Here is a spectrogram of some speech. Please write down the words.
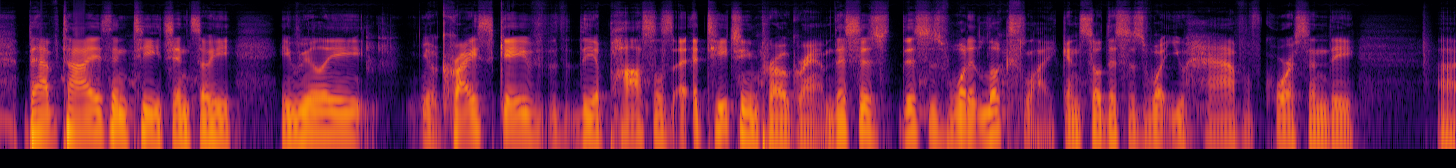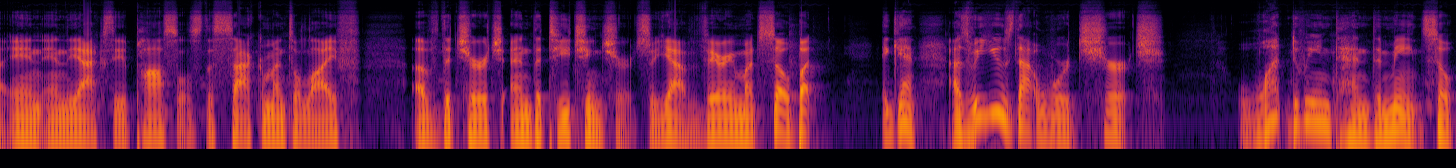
baptize and teach. And so he, he really you know Christ gave the apostles a, teaching program. This is this is what it looks like, and so this is what you have, of course, in the uh, in, in the Acts of the Apostles, the sacramental life of the church and the teaching church. So, yeah, very much so. But again, as we use that word church, what do we intend to mean? So,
